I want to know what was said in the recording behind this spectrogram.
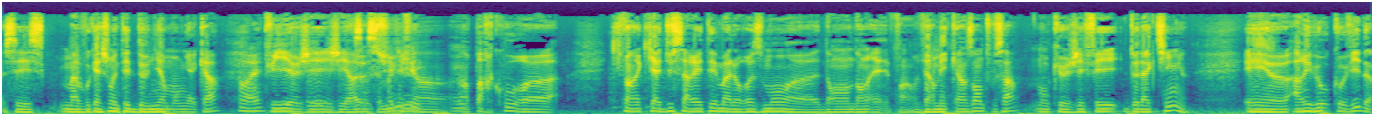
C'est ma vocation était de devenir mangaka. Ouais. Puis euh, j'ai suivi un, un, parcours euh, qui, enfin, qui a dû s'arrêter malheureusement dans, dans, enfin, vers mes 15 ans, tout ça. Donc j'ai fait de l'acting. Et arrivé au Covid,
